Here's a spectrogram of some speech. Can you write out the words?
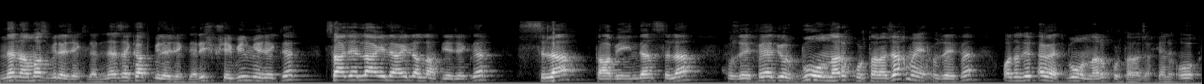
ne namaz bilecekler, ne zekat bilecekler, hiçbir şey bilmeyecekler. Sadece la ilahe illallah diyecekler. Sıla, tabiinden sıla. Huzeyfe'ye diyor bu onları kurtaracak mı ey Huzeyfe? O da diyor evet bu onları kurtaracak. Yani o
